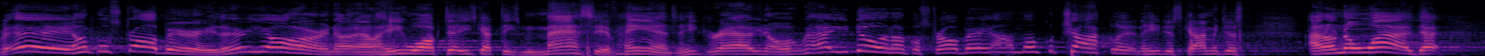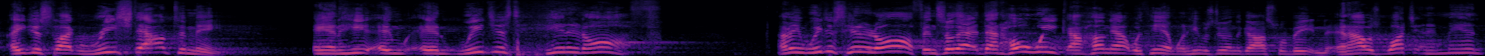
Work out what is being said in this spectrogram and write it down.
"Hey, Uncle Strawberry, there you are." And uh, he walked up. He's got these massive hands, and he grabbed, you know, "How you doing, Uncle Strawberry?" I'm Uncle Chocolate, and he just got me. Just, I don't know why that he just like reached out to me, and he and and we just hit it off. I mean, we just hit it off. And so that that whole week, I hung out with him when he was doing the gospel meeting, and I was watching, and man,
